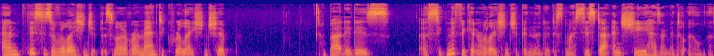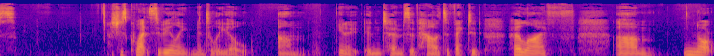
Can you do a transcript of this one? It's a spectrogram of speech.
And this is a relationship that's not a romantic relationship, but it is a significant relationship in that it is my sister and she has a mental illness. She's quite severely mentally ill, um, you know, in terms of how it's affected her life, um, not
